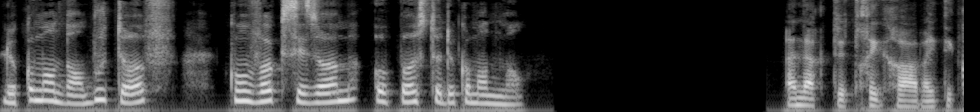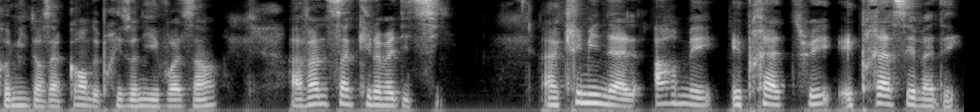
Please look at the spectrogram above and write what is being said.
Le commandant Boutov convoque ses hommes au poste de commandement. Un acte très grave a été commis dans un camp de prisonniers voisins, à vingt-cinq kilomètres d'ici. Un criminel armé et prêt à tuer et prêt à s'évader.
